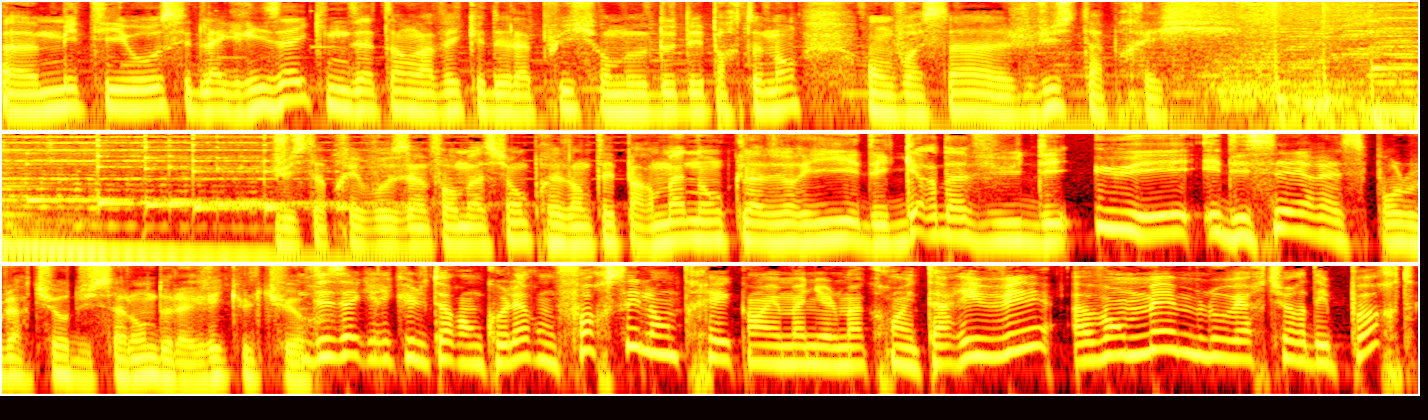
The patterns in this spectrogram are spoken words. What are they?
euh, météo, c'est de la grisaille qui nous attend avec de la pluie sur nos deux départements. On voit ça juste après. Juste après vos informations présentées par Manon Claverie et des gardes à vue, des UE et des CRS pour l'ouverture du salon de l'agriculture. Des agriculteurs en colère ont forcé l'entrée quand Emmanuel Macron est arrivé, avant même l'ouverture des portes.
